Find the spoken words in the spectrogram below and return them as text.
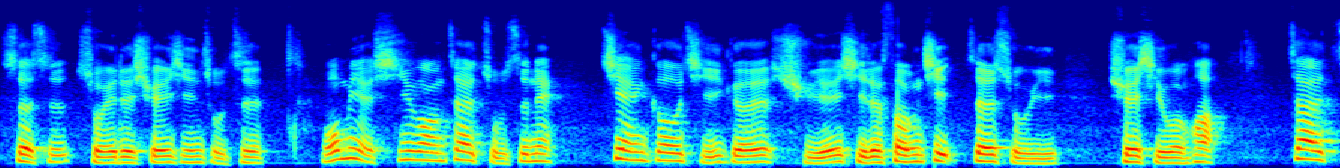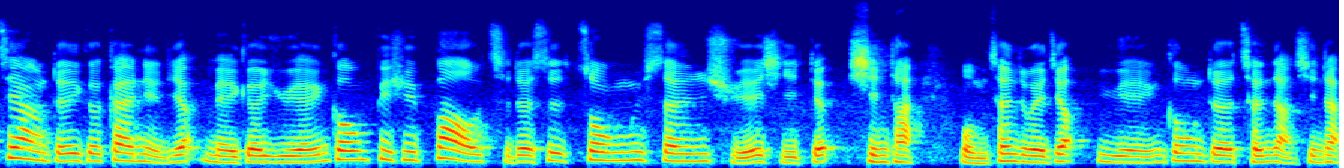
设施所谓的学习型组织。我们也希望在组织内。建构起一个学习的风气，这属于学习文化。在这样的一个概念底下，每个员工必须抱持的是终身学习的心态，我们称之为叫员工的成长心态。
